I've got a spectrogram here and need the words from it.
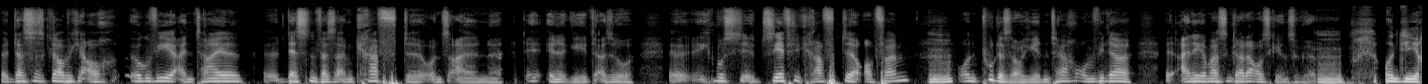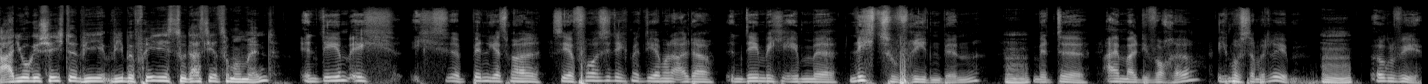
äh, das ist, glaube ich, auch irgendwie ein Teil äh, dessen, was an Kraft uns allen äh, innegeht. Also ich muss sehr viel Kraft opfern und tu das auch jeden Tag, um wieder einigermaßen geradeaus gehen zu können. Und die Radiogeschichte, wie, wie befriedigst du das jetzt im Moment? Indem ich, ich bin jetzt mal sehr vorsichtig mit dir, mein Alter, indem ich eben nicht zufrieden bin mit äh, einmal die Woche. Ich muss damit leben. Irgendwie.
